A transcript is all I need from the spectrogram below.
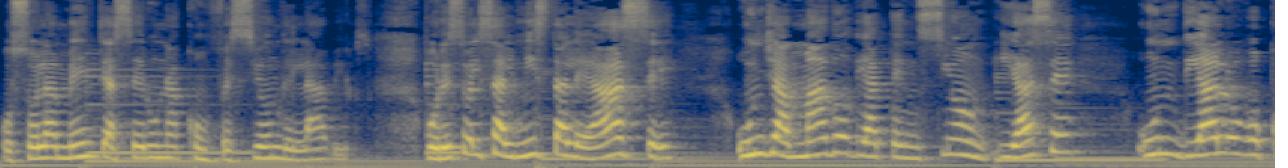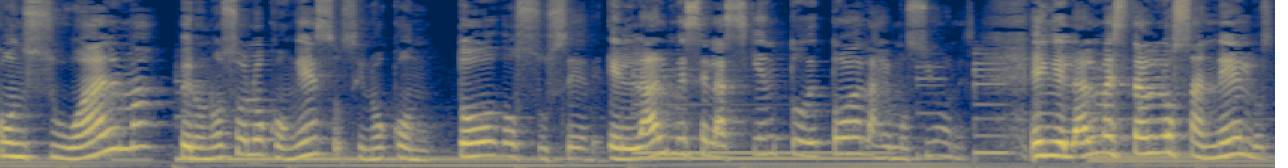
o solamente hacer una confesión de labios. Por eso el salmista le hace un llamado de atención y hace un diálogo con su alma, pero no solo con eso, sino con todo su ser. El alma es el asiento de todas las emociones. En el alma están los anhelos,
